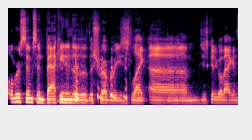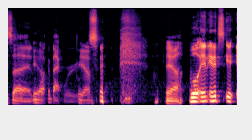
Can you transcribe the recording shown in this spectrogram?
Homer Simpson backing into the, the shrubbery. He's just like, um, just gonna go back inside, Yeah. walking backwards. Yeah. yeah. Well, and, and it's it,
